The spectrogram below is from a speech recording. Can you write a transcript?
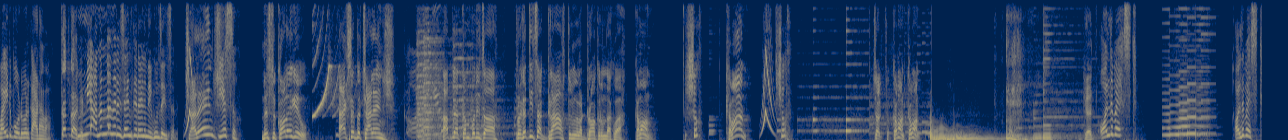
व्हाईट बोर्डवर काढावा. त्यात काय मी आनंदाने रिझाईन करेन आणि निघून जाईन sir challenge yes sir mister colleague accept the challenge आपल्या कंपनीचा प्रगतीचा ग्राफ तुम्ही मला ड्रॉ करून दाखवा. Come on show come on show चल come on come on get all the best all the best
